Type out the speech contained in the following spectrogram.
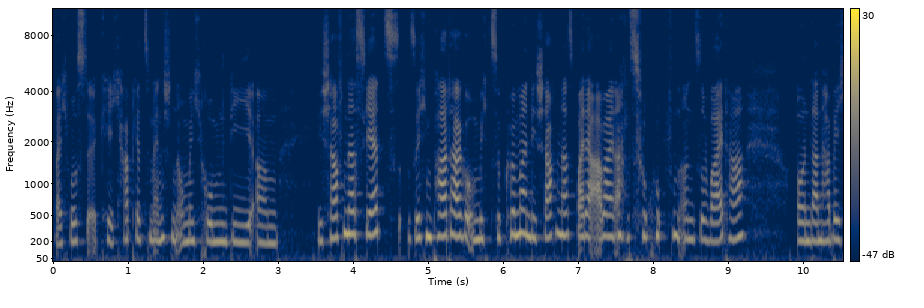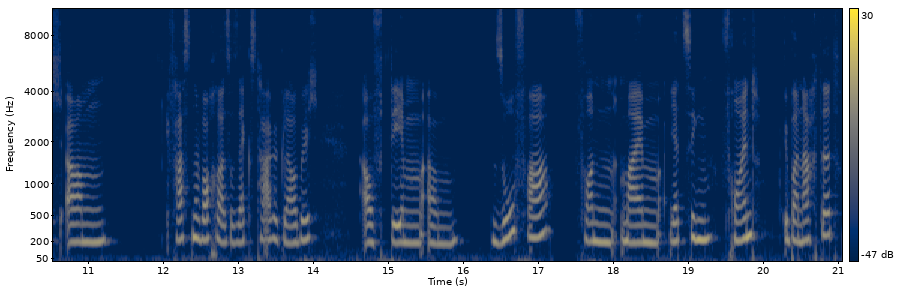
Weil ich wusste, okay, ich habe jetzt Menschen um mich rum, die ähm, die schaffen das jetzt, sich ein paar Tage um mich zu kümmern, die schaffen das bei der Arbeit anzurufen und so weiter. Und dann habe ich ähm, fast eine Woche, also sechs Tage, glaube ich, auf dem ähm, Sofa von meinem jetzigen Freund übernachtet.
